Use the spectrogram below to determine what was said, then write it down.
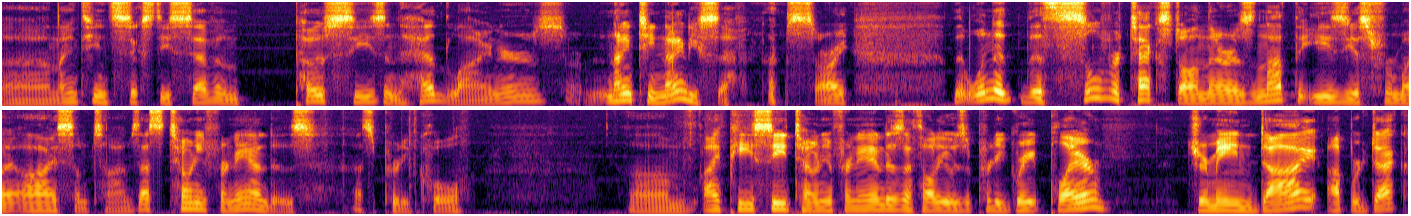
Uh, 1967 postseason headliners. 1997, I'm sorry. When the, the silver text on there is not the easiest for my eye sometimes. That's Tony Fernandez. That's pretty cool. Um, IPC Tony Fernandez. I thought he was a pretty great player. Jermaine Dye, Upper Deck,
